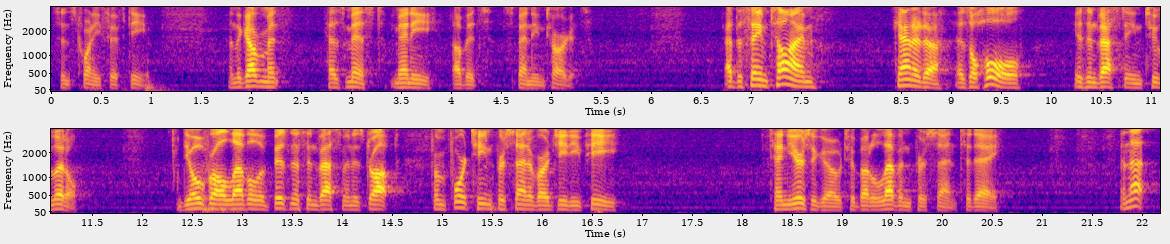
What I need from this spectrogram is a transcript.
since 2015. And the government has missed many of its spending targets. At the same time, Canada as a whole is investing too little. The overall level of business investment has dropped from 14% of our GDP 10 years ago to about 11% today. And that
